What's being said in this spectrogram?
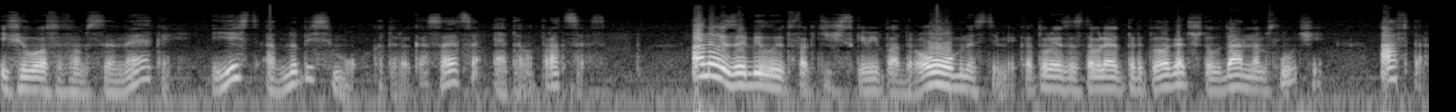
и философом Сенекой есть одно письмо, которое касается этого процесса. Оно изобилует фактическими подробностями, которые заставляют предполагать, что в данном случае автор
